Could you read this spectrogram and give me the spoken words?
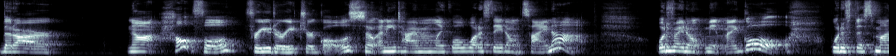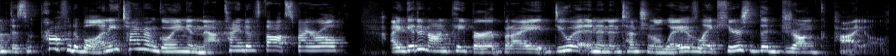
that are not helpful for you to reach your goals. So anytime I'm like, well, what if they don't sign up? What if I don't meet my goal? What if this month isn't profitable? Anytime I'm going in that kind of thought spiral, I get it on paper, but I do it in an intentional way of like, here's the junk pile.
